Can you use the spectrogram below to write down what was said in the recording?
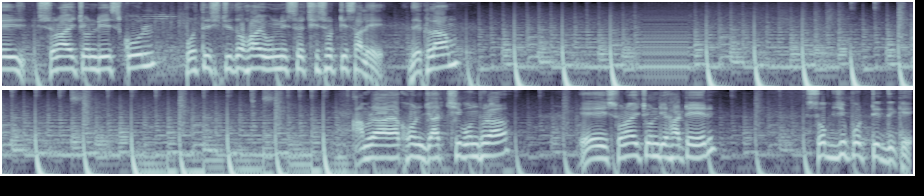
এই সোনাইচণ্ডী স্কুল প্রতিষ্ঠিত হয় উনিশশো ছেষট্টি সালে। দেখলাম। আমরা এখন যাচ্ছি বন্ধুরা, এই সোনাইচণ্ডী হাটের সবজি পট্টির দিকে।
